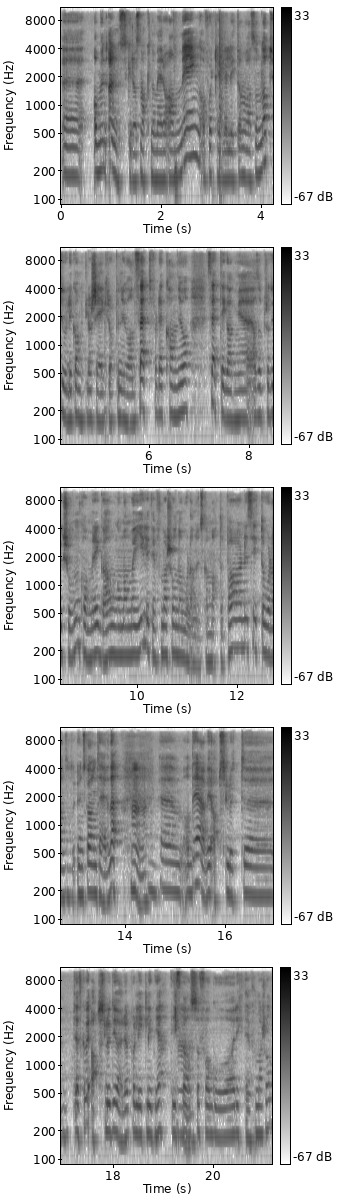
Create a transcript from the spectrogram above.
eh, om hun ønsker å snakke noe mer om amming og fortelle litt om hva som naturlig kommer til å skje i kroppen uansett. For det kan jo sette i gang altså Produksjonen kommer i gang, og man må gi litt informasjon om hvordan hun skal matte barnet sitt, og hvordan hun skal håndtere det. Eh, og det, er vi absolutt, eh, det skal vi absolutt gjøre på lik linje. De skal også få god og riktig informasjon.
